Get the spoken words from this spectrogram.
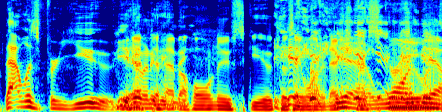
that was for you. You, You, know have what to I mean? have a whole new SKU because they want an extra Yeah, screw. one, yeah,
